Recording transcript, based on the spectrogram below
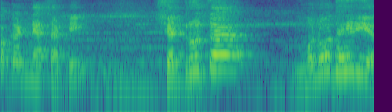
पकडण्यासाठी शत्रूचं मनोधैर्य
